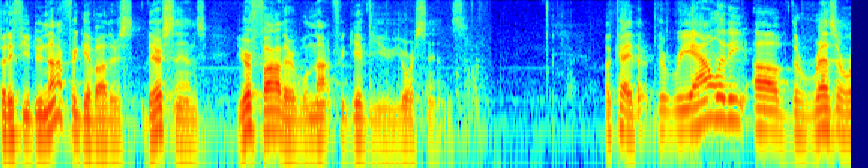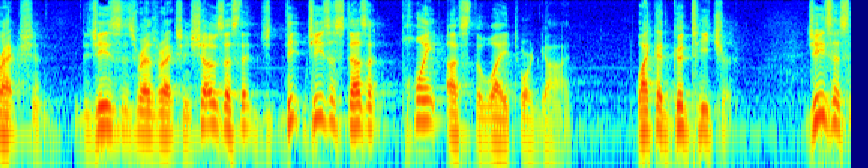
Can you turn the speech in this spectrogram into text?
But if you do not forgive others their sins, your Father will not forgive you your sins. Okay, the, the reality of the resurrection, Jesus' resurrection, shows us that J- Jesus doesn't point us the way toward God, like a good teacher. Jesus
